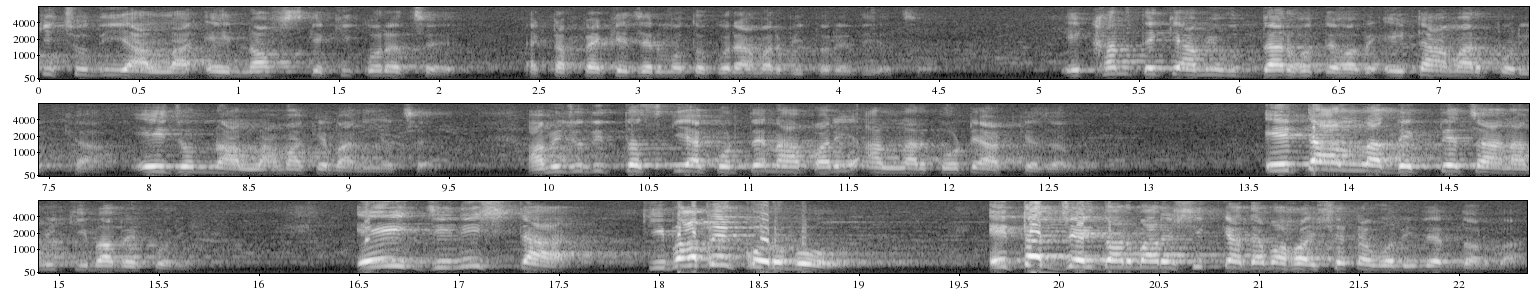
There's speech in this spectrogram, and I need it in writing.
কিছু দিয়ে আল্লাহ এই নফসকে কি করেছে? একটা প্যাকেজের মতো করে আমার ভিতরে দিয়েছে। এখান থেকে আমি উদ্ধার হতে হবে, এটা আমার পরীক্ষা। এই জন্য আল্লাহ আমাকে বানিয়েছে। আমি যদি তস্কিয়া করতে না পারি, আল্লাহর কোর্টে আটকে যাব। এটা আল্লাহ দেখতে চান আমি কীভাবে করি। এই জিনিসটা কীভাবে করব? এটা যে দরবারে শিক্ষা দেওয়া হয়, সেটা ওলিদের দরবার।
